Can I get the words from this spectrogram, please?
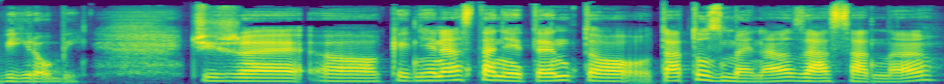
výroby. Čiže uh, keď nenastane tento, táto zmena zásadná,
